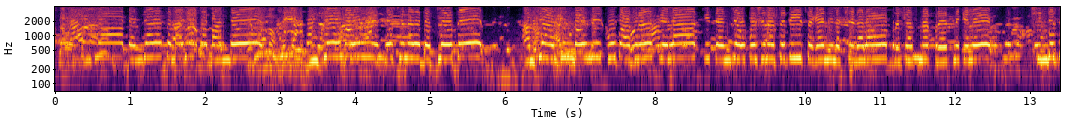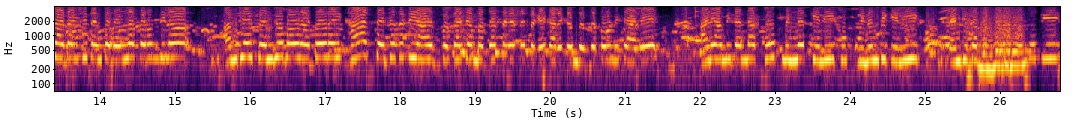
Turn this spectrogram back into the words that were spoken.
आमच्या बंजारा समाजाचा बांधव विजय भाऊ उपोषणाला बसले होते आमच्या अर्जुन भाऊंनी खूप आग्रह केला की त्यांच्या उपोषणासाठी सगळ्यांनी लक्ष घालावं. प्रशासनात प्रयत्न केले. शिंदे साहेबांशी त्यांचं बोलणं करून दिलं. आमचे संजू भाऊ राठोड खास त्यांच्यासाठी आज स्वतःच्या मतदारसंघातले सगळे कार्यक्रम रद्द करून इथे आले. आणि आम्ही त्यांना खूप मेहनत केली खूप विनंती केली. त्यांची तब्येत होती.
